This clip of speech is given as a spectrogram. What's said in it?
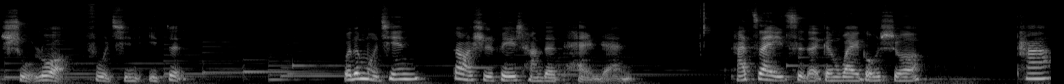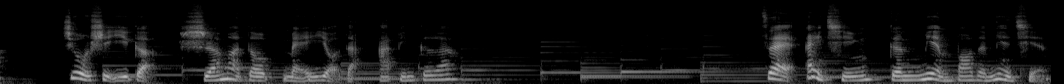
数落父亲一顿。我的母亲倒是非常的坦然。她再一次的跟外公说：“他就是一个什么都没有的阿兵哥啊。”在爱情跟面包的面前，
